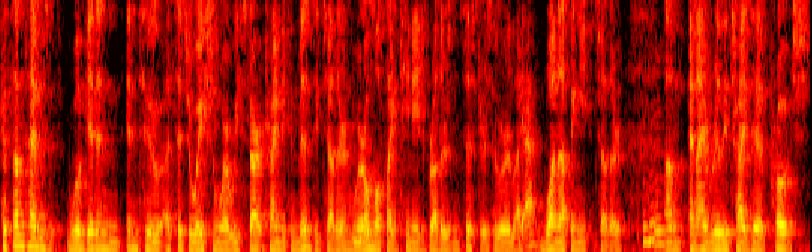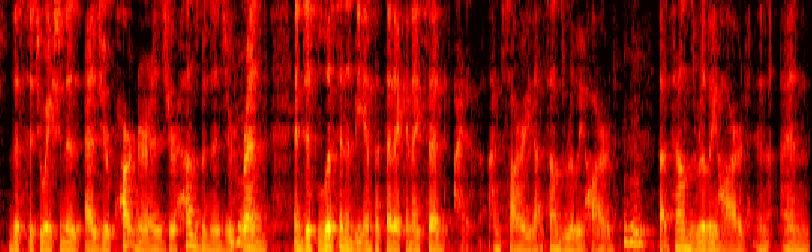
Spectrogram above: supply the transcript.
because sometimes we'll get in into a situation where we start trying to convince each other, and mm-hmm. we're almost like teenage brothers and sisters who are like yeah. one upping each other. Mm-hmm. Um, and I really tried to approach this situation as as your partner, as your husband, as your mm-hmm. friend, and just listen and be empathetic. And I said, I, am sorry. That sounds really hard. Mm-hmm. That sounds really hard, and and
